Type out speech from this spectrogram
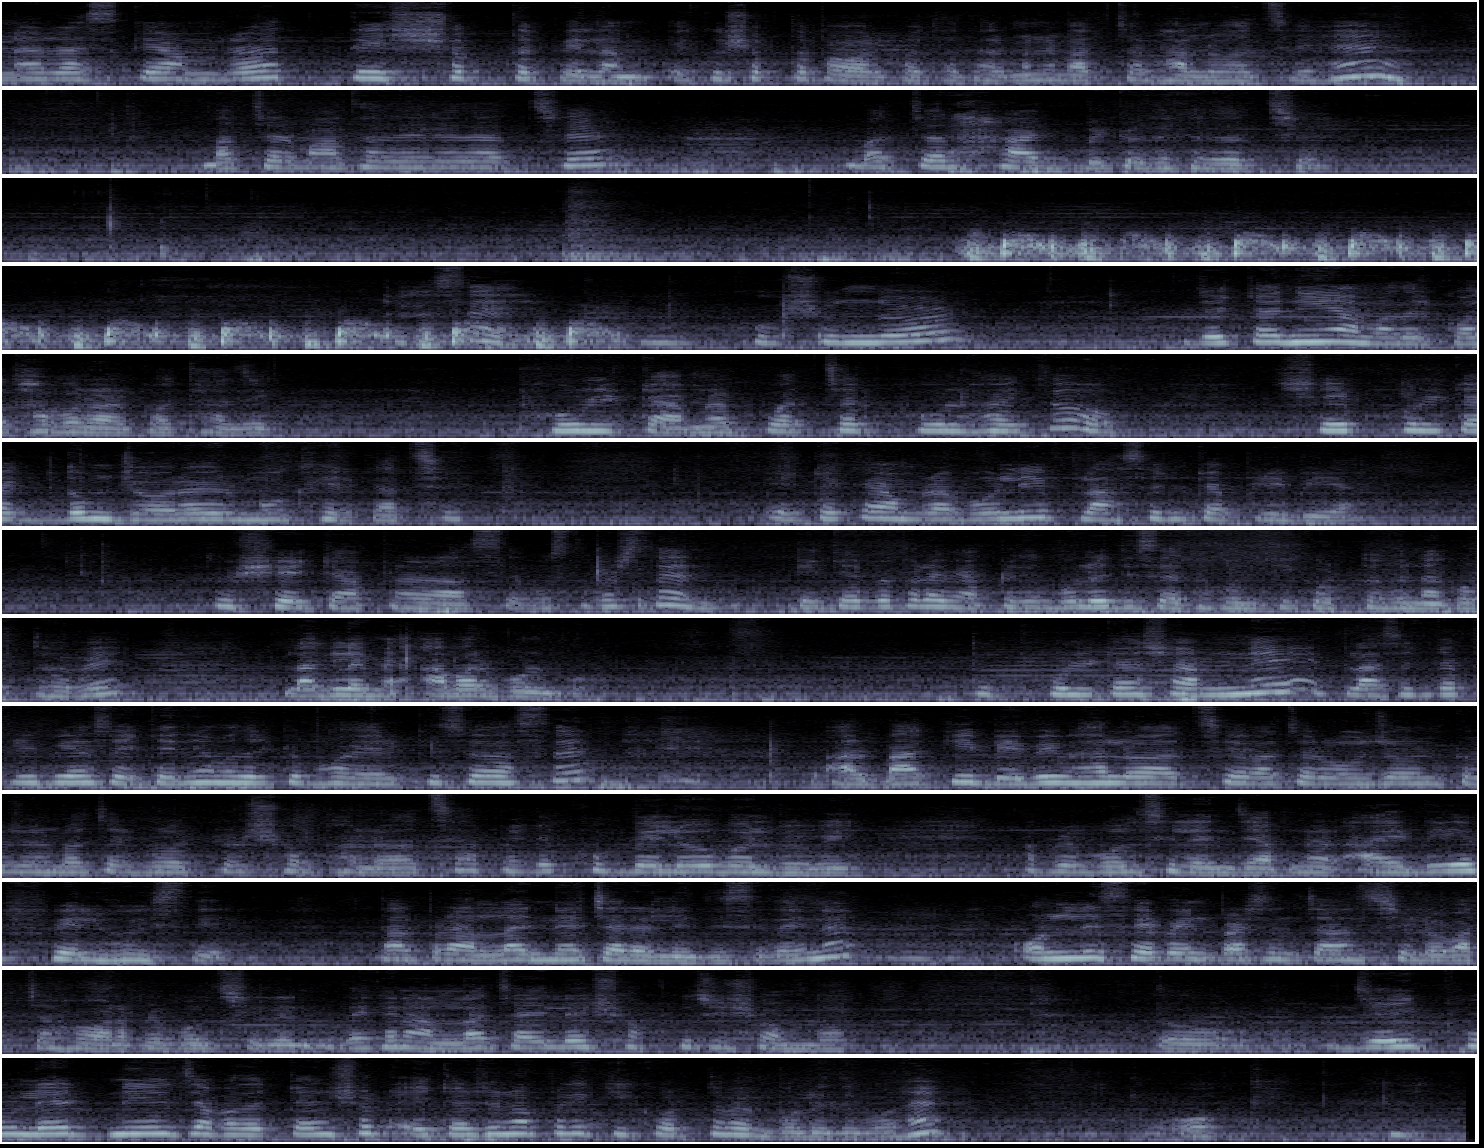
আপনার আজকে আমরা তেইশ সপ্তাহ পেলাম, একুশ সপ্তাহ পাওয়ার কথা, তার মানে বাচ্চা ভালো আছে হ্যাঁ? বাচ্চার মাথা দেখা যাচ্ছে, বাচ্চার হার্ট বিটও দেখা যাচ্ছে। ঠিক আছে? খুব সুন্দর। যেটা নিয়ে আমাদের কথা বলার কথা, যে ফুলটা, আমরা বাচ্চার ফুল হয়তো সেই ফুলটা একদম জরায়ুর মুখের কাছে। এটাকে আমরা বলি প্লাসেন্টা প্রিভিয়া তো সেইটা আপনার আছে, বুঝতে পারছেন? এইটার ব্যাপারে আমি আপনাকে বলে দিছি তখন কী করতে হবে, না করতে হবে। লাগলে আমি আবার বলব। তো ফুলটা সামনে প্লাসেন্টা প্রিভিয়াস এটা নিয়ে আমাদের একটু ভয়ের কিছু আছে। আর বাকি বেবি ভালো আছে, বাচ্চার ওজন টোজন, বাচ্চার গ্রোথ সব ভালো আছে। আপনাকে খুব বেলেবল বেবি আপনি বলছিলেন যে আপনার আইবিএফ ফেল হয়েছে। তারপরে আল্লাহ ন্যাচারালি দিছে, তাই না? অনলি সেভেন পার্সেন্ট চান্স ছিল বাচ্চা হওয়ার, আপনি বলছিলেন। দেখেন, আল্লাহ চাইলে সব কিছু সম্ভব। তো যেই ফুলের নিয়ে যে আমাদের টেনশন এইটার জন্য আপনাকে কী করতে হবে আমি বলে দেবো হ্যাঁ? ওকে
